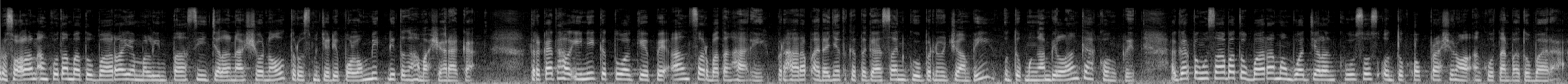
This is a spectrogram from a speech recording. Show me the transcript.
Persoalan angkutan batu bara yang melintasi jalan nasional terus menjadi polemik di tengah masyarakat. Terkait hal ini, Ketua GP Ansor Batanghari berharap adanya ketegasan Gubernur Jambi untuk mengambil langkah konkret agar pengusaha batu bara membuat jalan khusus untuk operasional angkutan batu bara.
